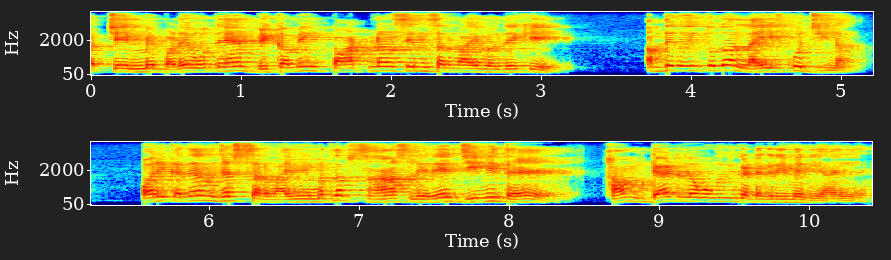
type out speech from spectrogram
बच्चे इनमें बड़े होते हैं बिकमिंग पार्टनर्स इन सर्वाइवल देखिए, अब देखो, एक तो था लाइफ को जीना, और ये कहते हैं हम जस्ट सर्वाइविंग मतलब सांस ले रहे हैं, जीवित है। हम डेड लोगों की कैटेगरी में नहीं आए हैं।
